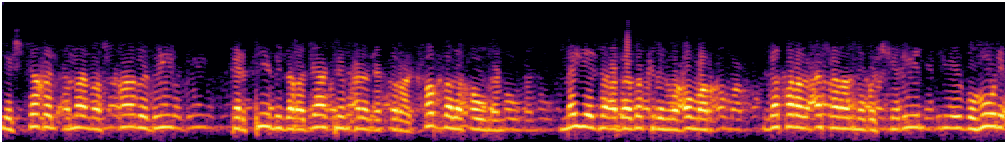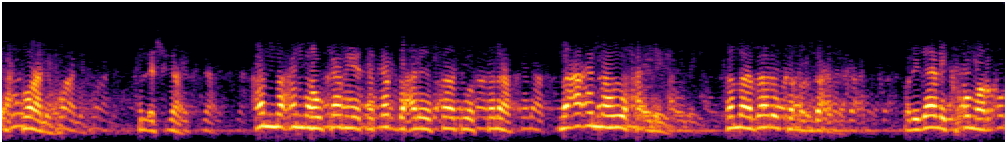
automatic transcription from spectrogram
يشتغل أمام أصحابه بترتيب درجاتهم على الاضطراد فضل قوما ميز أبا بكر وعمر ذكر العشر المبشرين لظهور أحوالهم في الإسلام. أما أنه كان يتتبع عليه الصلاة والسلام مع أنه يوحى إليه فما بالك من بعده؟ ولذلك عمر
